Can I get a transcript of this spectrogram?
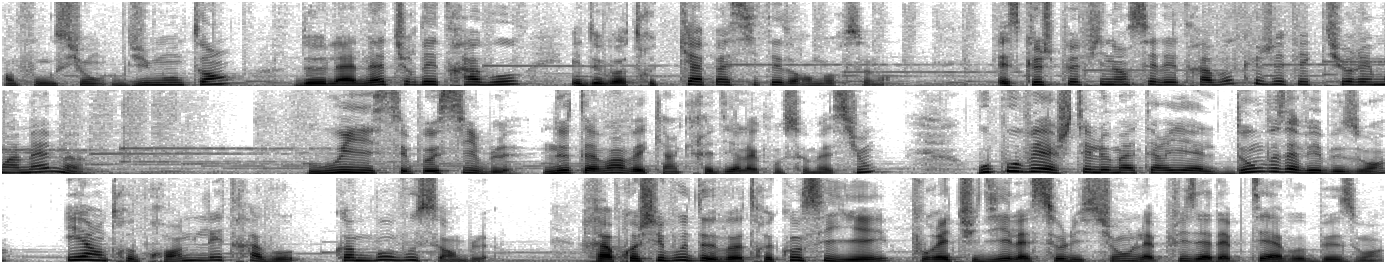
en fonction du montant, de la nature des travaux et de votre capacité de remboursement. Est-ce que je peux financer des travaux que j'effectuerai moi-même? Oui, c'est possible, notamment avec un crédit à la consommation. Vous pouvez acheter le matériel dont vous avez besoin et entreprendre les travaux comme bon vous semble. Rapprochez-vous de votre conseiller pour étudier la solution la plus adaptée à vos besoins.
